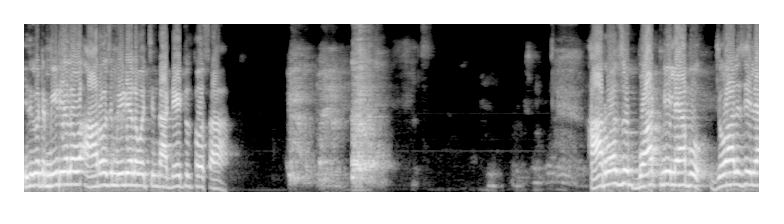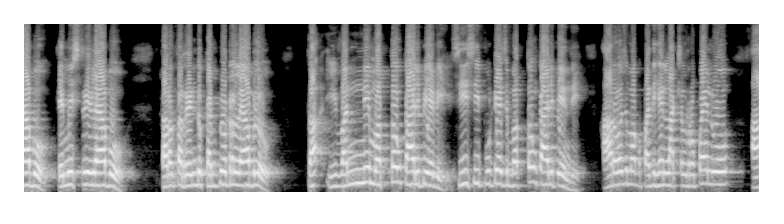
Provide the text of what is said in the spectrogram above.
ఇది ఒకటి మీడియాలో ఆ రోజు మీడియాలో వచ్చింది ఆ డేట్లతో సహా. ఆ రోజు botany lab zoology lab chemistry lab తర్వాత రెండు కంప్యూటర్ ల్యాబులు త- ఇవన్నీ మొత్తం కాలిపోయేవి. సీసీ ఫుటేజ్ మొత్తం కాలిపోయింది. ఆ రోజు మాకు పదిహేను లక్షల రూపాయలు. ఆ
